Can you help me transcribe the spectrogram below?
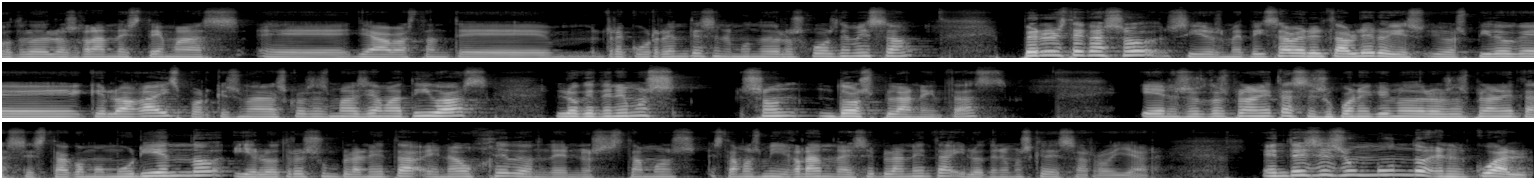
otro de los grandes temas eh, ya bastante recurrentes en el mundo de los juegos de mesa. Pero en este caso, si os metéis a ver el tablero y os, pido que, lo hagáis porque es una de las cosas más llamativas, lo que tenemos son dos planetas. Y en esos dos planetas se supone que uno de los dos planetas está como muriendo y el otro es un planeta en auge donde nos estamos, estamos migrando a ese planeta y lo tenemos que desarrollar. Entonces es un mundo en el cual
